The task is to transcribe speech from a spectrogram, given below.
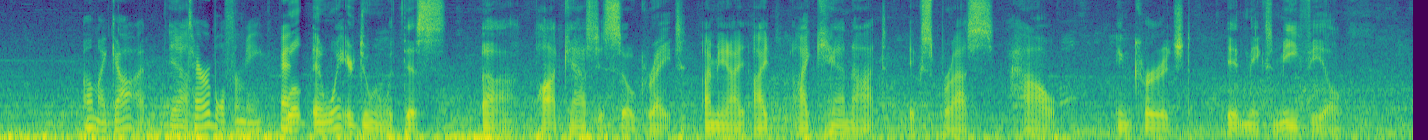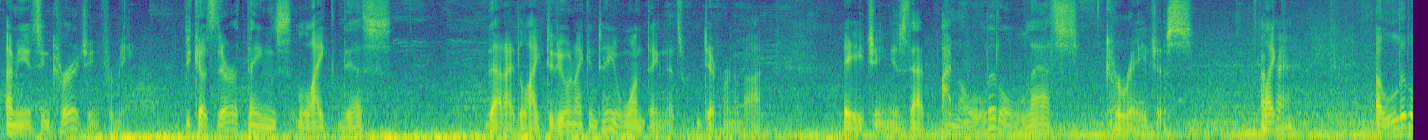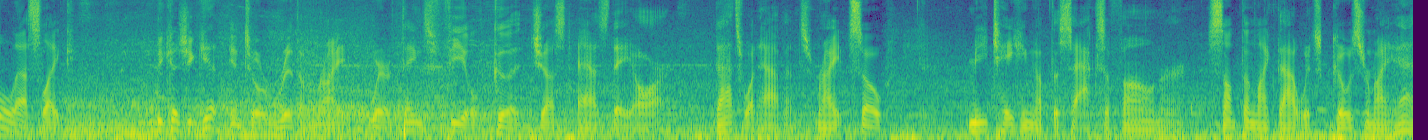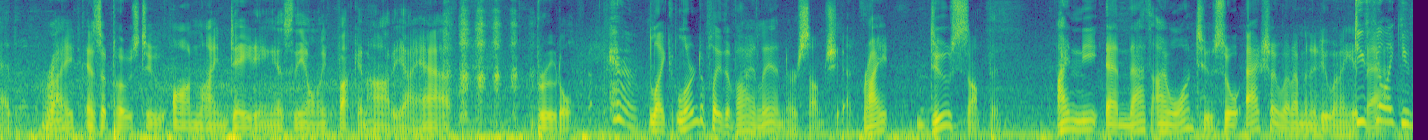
oh my God, Yeah. terrible for me. And well, and what you're doing with this uh, podcast is so great. I mean, I, I, I cannot express how encouraged it makes me feel. I mean, it's encouraging for me because there are things like this that I'd like to do. And I can tell you one thing that's different about aging is that I'm a little less courageous. Like, Okay. a little less like because you get into a rhythm, right, where things feel good just as they are. That's what happens, right? So, me taking up the saxophone or something like that, which goes through my head, right, Right. as opposed to online dating is the only fucking hobby I have. Brutal. like, learn to play the violin or some shit, right? Do something. I need, and that's I want to. So actually, what I'm going to do when I get do you back. feel like you,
